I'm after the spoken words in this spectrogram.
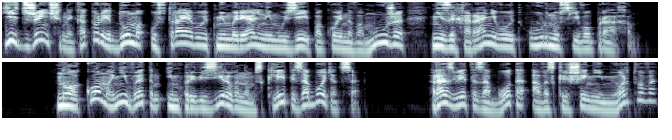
Есть женщины, которые дома устраивают мемориальный музей покойного мужа, не захоранивают урну с его прахом. Но о ком они в этом импровизированном склепе заботятся? Разве это забота о воскрешении мертвого?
